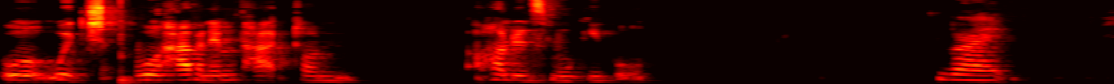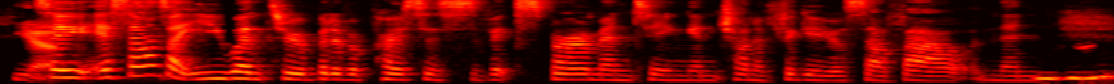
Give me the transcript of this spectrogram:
will, which will have an impact on hundreds more people. Right. Yeah. So it sounds like you went through a bit of a process of experimenting and trying to figure yourself out, and then mm-hmm.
